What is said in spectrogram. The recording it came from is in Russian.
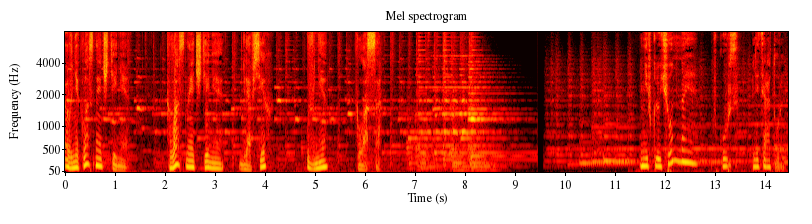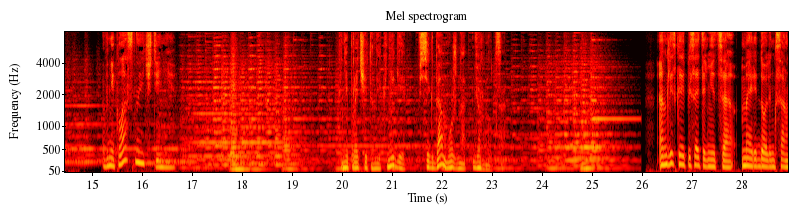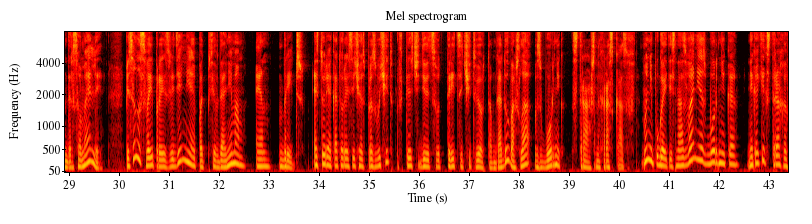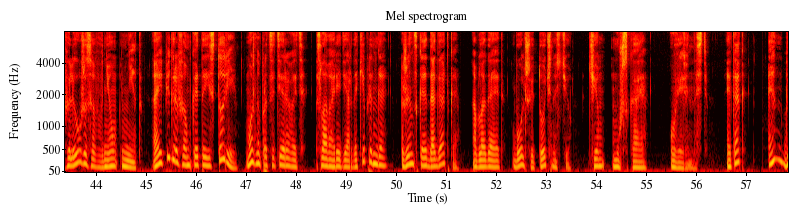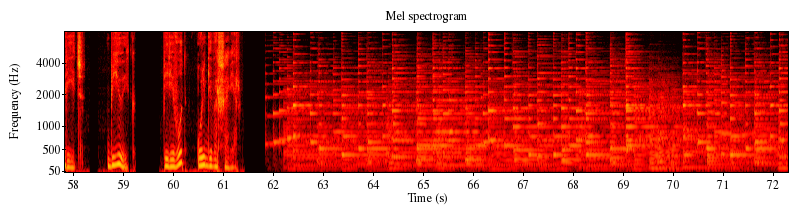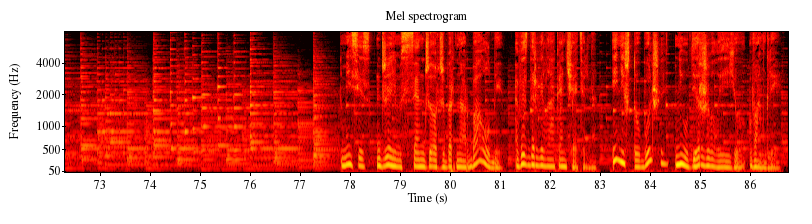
Внеклассное чтение. Классное чтение для всех вне класса. Не включенное в курс литературы. Внеклассное чтение. К непрочитанной книге всегда можно вернуться. Английская писательница Мэри Доллинг Сандерс О'Мелли писала свои произведения под псевдонимом Энн Бридж. История, которая сейчас прозвучит, в 1934 году вошла в сборник страшных рассказов. Но не пугайтесь названия сборника, никаких страхов или ужасов в нем нет. А эпиграфом к этой истории можно процитировать слова Редиарда Киплинга «Женская догадка обладает большей точностью, чем мужская уверенность». Итак, Энн Бридж, Бьюик. Перевод Ольги Варшавер. Миссис Джеймс Сент-Джордж Бернар Баулби выздоровела окончательно, и ничто больше не удерживало ее в Англии.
